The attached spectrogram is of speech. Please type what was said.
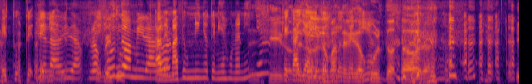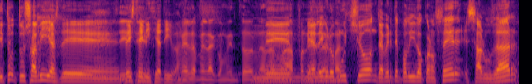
de la vida. Profundo admirador. Además de un niño, tenías una niña sí, que calla. Lo, lo mantenido oculto hasta ahora. y tú, tú sabías de, esta iniciativa. Me, la, me, la, comentó nada me, más. Me alegro mucho de haberte podido conocer, saludar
